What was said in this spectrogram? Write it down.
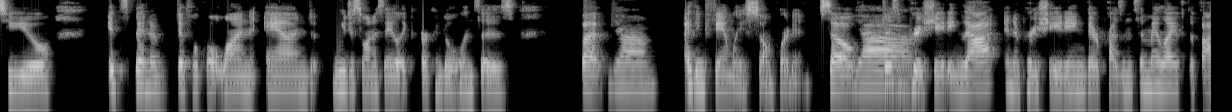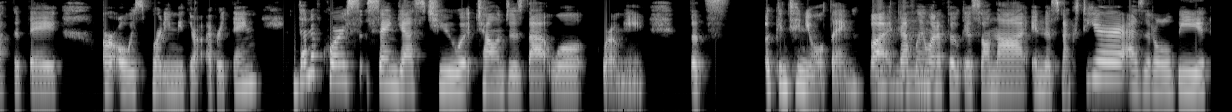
to you. It's been a difficult one. And we just want to say, like, our condolences but yeah, I think family is so important. So yeah. just appreciating that and appreciating their presence in my life, the fact that they are always supporting me through everything. Then, of course, saying yes to challenges that will grow me. That's a continual thing, but mm-hmm. definitely want to focus on that in this next year as it'll be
